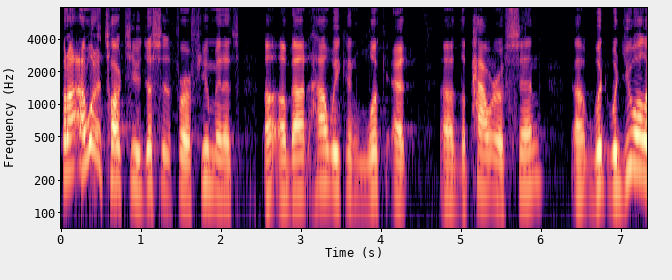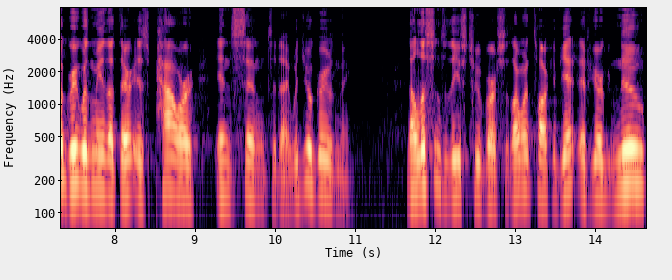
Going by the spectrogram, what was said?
But I, I want to talk to you just for a few minutes uh, about how we can look at uh, the power of sin. Uh, would, would you all agree with me that there is power in sin today? Would you agree with me? Now, listen to these two verses. I want to talk, if, you, if you're new,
